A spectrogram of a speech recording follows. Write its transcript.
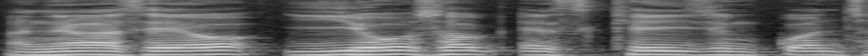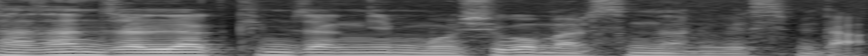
안녕하세요. 이호석 SK증권 자산전략팀장님 모시고 말씀 나누겠습니다.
